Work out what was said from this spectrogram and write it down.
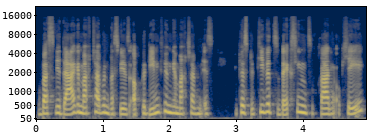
was wir da gemacht haben und was wir jetzt auch bei dem Film gemacht haben, ist, die Perspektive zu wechseln und zu fragen, okay,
